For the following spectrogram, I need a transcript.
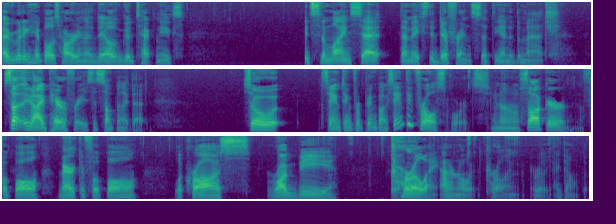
everybody can hit balls hard and they all have good techniques. It's the mindset that makes the difference at the end of the match. So you know, I paraphrase. It's something like that. So same thing for ping pong. Same thing for all sports. You know, soccer, football, American football, lacrosse, rugby, curling. I don't know what curling. Really, I don't. But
